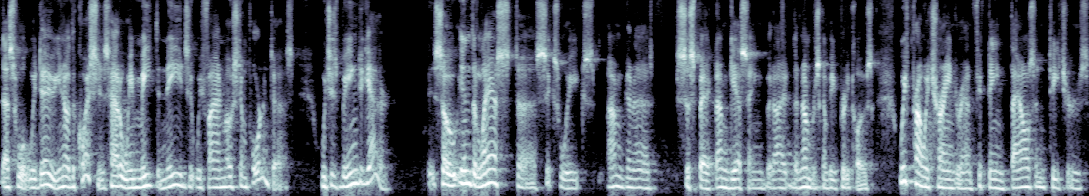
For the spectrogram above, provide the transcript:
that's what we do. You know, the question is how do we meet the needs that we find most important to us, which is being together so in the last uh, six weeks, I'm going to suspect, I'm guessing, but I, the number's going to be pretty close. We've probably trained around 15,000 teachers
